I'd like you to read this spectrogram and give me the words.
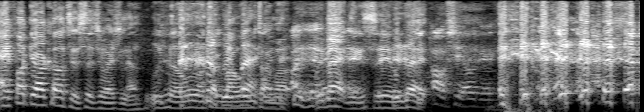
Hey, fuck y'all coaching situation though. We, we gonna talk about what we talking about. Oh, yeah. We back, nigga. Shit, we back. Oh shit, okay.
